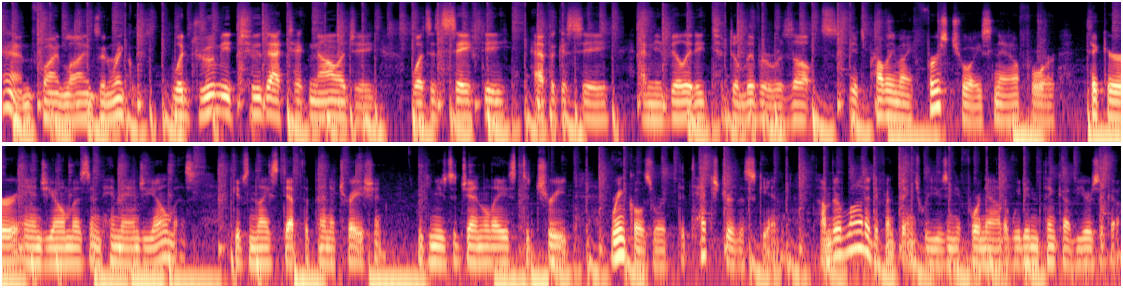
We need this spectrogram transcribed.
and fine lines and wrinkles. What drew me to that technology was its safety, efficacy, and the ability to deliver results. It's probably my first choice now for thicker angiomas and hemangiomas. It gives nice depth of penetration. We can use the Gentle Lase to treat wrinkles or the texture of the skin. Um, there are a lot of different things we're using it for now that we didn't think of years ago.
